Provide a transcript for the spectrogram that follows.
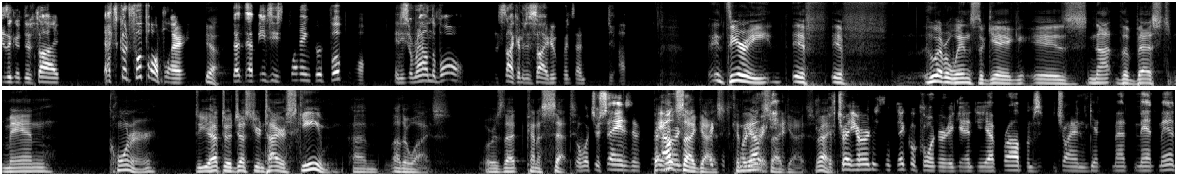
isn't going to decide. That's good football play. Yeah. That, that means he's playing good football and he's around the ball. It's not going to decide who wins that job. In theory, if if whoever wins the gig is not the best man corner, do you have to adjust your entire scheme um, otherwise? Or is that kind of set? So what you're saying is if the outside guys, can the outside again. guys, right? If Tre Herndon is the nickel corner again, do you have problems if you try and get man man man?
